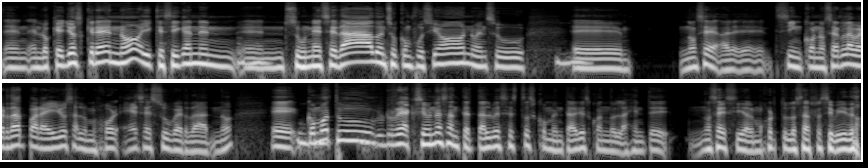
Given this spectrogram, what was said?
En, lo que ellos creen, ¿no? Y que sigan en, en, su necedad o en su confusión o en su no sé, eh, sin conocer la verdad, para ellos a lo mejor esa es su verdad, ¿no? Eh, ¿Cómo tú reaccionas ante tal vez estos comentarios cuando la gente, no sé si a lo mejor tú los has recibido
